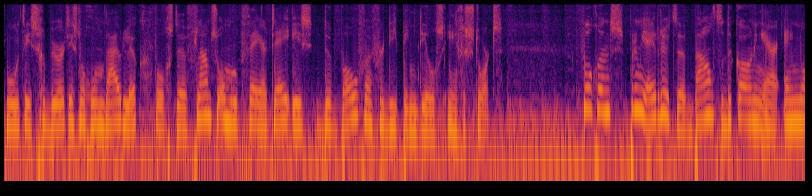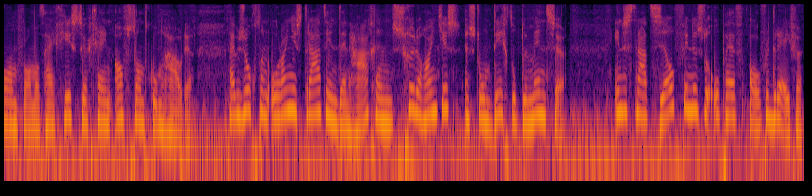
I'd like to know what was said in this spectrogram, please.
Hoe het is gebeurd is nog onduidelijk. Volgens de Vlaamse omroep VRT is de bovenverdieping deels ingestort. Volgens premier Rutte baalt de koning er enorm van dat hij gisteren geen afstand kon houden. Hij bezocht een oranje straat in Den Haag en schudde handjes en stond dicht op de mensen. In de straat zelf vinden ze de ophef overdreven,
